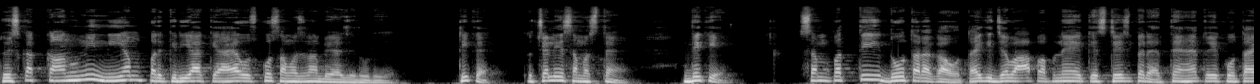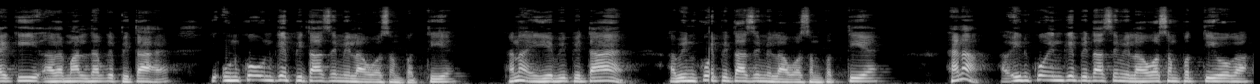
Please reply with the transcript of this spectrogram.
तो इसका कानूनी नियम प्रक्रिया क्या है, उसको समझना बेहद ज़रूरी है। ठीक है? तो चलिए समझते हैं। देखिए, संपत्ति दो तरह का होता है कि जब आप अपने एक स्टेज पे रहते हैं तो एक होता है कि अगर मान लेते आपके पिता है, कि उनको उनके पिता से मिला हुआ संपत्ति है है ना? ये भी पिता है अब इनको पिता से मिला हुआ संपत्ति है है ना? अब इनको इनके पिता से मिला हुआ संपत्ति होगा।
